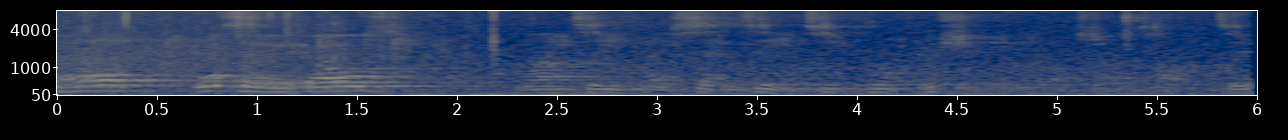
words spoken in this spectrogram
Also in gold. 19 plays 17. Two point cushion for the two.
